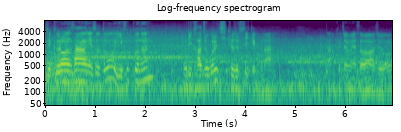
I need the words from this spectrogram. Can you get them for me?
이제 그런 상황에서도 이 후크는 우리 가족을 지켜줄 수 있겠구나. 딱 그 점에서 아주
